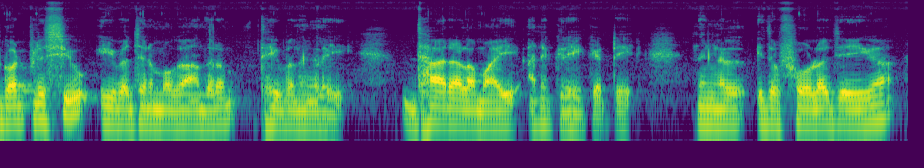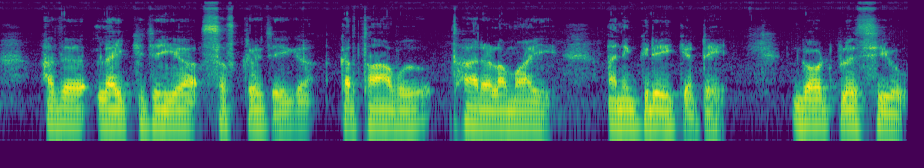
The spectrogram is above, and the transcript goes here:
ഗോഡ് ബ്ലെസ് യു ഈ വചന മുഖാന്തരം ദൈവം നിങ്ങളെ ധാരാളമായി അനുഗ്രഹിക്കട്ടെ. നിങ്ങൾ ഇത് ഫോളോ ചെയ്യുക അത് ലൈക്ക് ചെയ്യുക സബ്സ്ക്രൈബ് ചെയ്യുക. കർത്താവ് ധാരാളമായി അനുഗ്രഹിക്കട്ടെ. God bless you.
